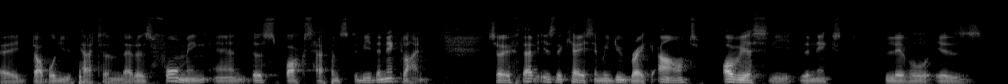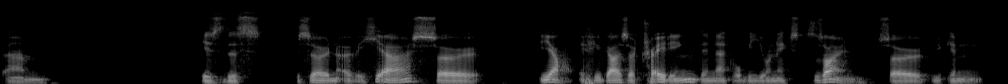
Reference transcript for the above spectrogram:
a W pattern that is forming and this box happens to be the neckline. So if that is the case and we do break out obviously the next level is um, is this zone over here so yeah, if you guys are trading, then that will be your next zone. So you can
